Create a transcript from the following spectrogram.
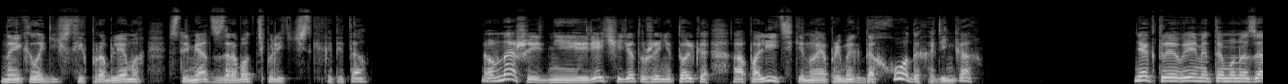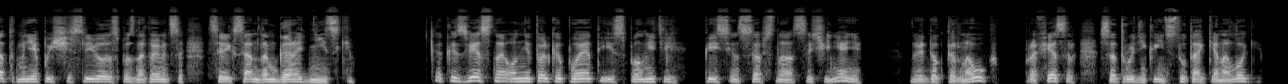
на экологических проблемах стремятся заработать политический капитал. Но в наши дни речь идет уже не только о политике, но и о прямых доходах, о деньгах. Некоторое время тому назад мне посчастливилось познакомиться с Александром Городницким. Как известно, он не только поэт и исполнитель песен собственного сочинения, но и доктор наук, профессор, сотрудник Института океанологии.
